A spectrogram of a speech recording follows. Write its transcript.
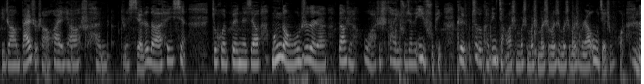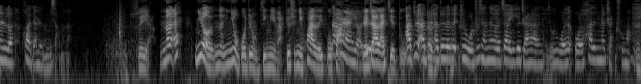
一张白纸上画一条很就是斜着的黑线，就会被那些懵懂无知的人当成哇，这是他艺术家的艺术品，这这个肯定讲了什么什么什么什么什么什么什么，然后误解这幅画。那这个画家是怎么想的呢？所以啊，那哎，你有那你有过这种经历吗？就是你画了一幅画当，然有，人家来解读啊，对啊，对嗯啊，对对对，就是我之前那个在一个展览里，就是我的我的画在那边展出嘛，嗯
